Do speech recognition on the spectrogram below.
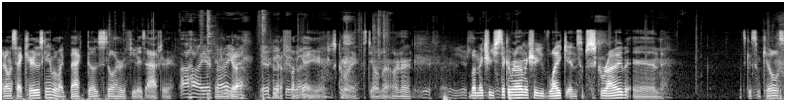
I don't want to say I carry this game, but my back does still hurt a few days after. Oh, you're And funny got guy. You're a, we got a funny funny. guy here, which is Corey, stealing the R9. You're funny. You're But make sure you stick around, make sure you like and subscribe, and let's get some kills.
